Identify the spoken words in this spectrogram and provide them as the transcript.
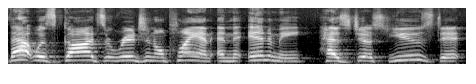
that was God's original plan, and the enemy has just used it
